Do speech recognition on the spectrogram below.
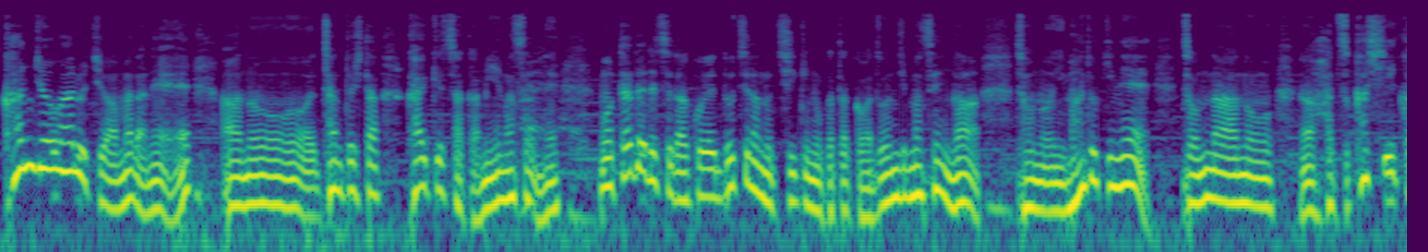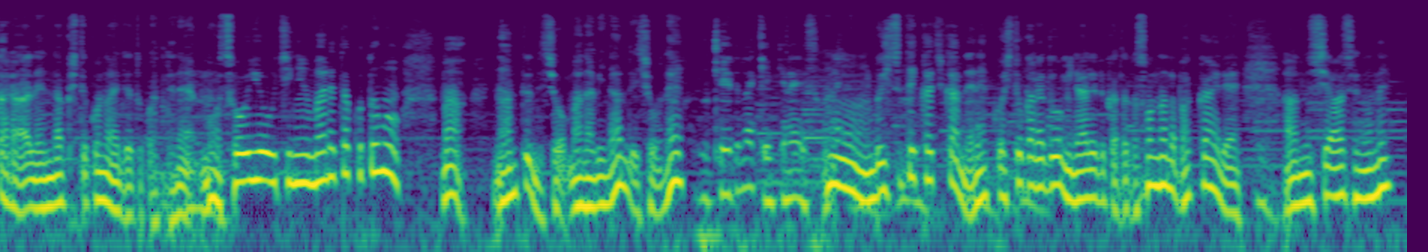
感情があるうちはまだね、あのーちゃんとした解決策は見えませんね。もうただですら、これどちらの地域の方かは存じませんが、その今時ね、そんなあの、恥ずかしいから連絡してこないでとかってね、もうそういううちに生まれたことも、まあ、なんて言うんでしょう、学びなんでしょうね。受け入れなきゃいけないですよね。うん、物質的価値観でね、こう人からどう見られるかとか、そんなのばっかりで、あの、幸せのね、な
